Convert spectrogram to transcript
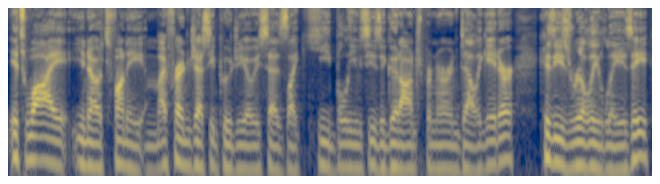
It's why, you know, it's funny. My friend Jesse Pujji, he says like he believes he's a good entrepreneur and delegator because he's really lazy.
